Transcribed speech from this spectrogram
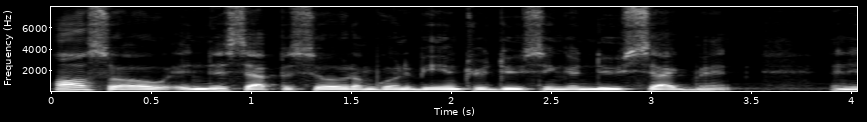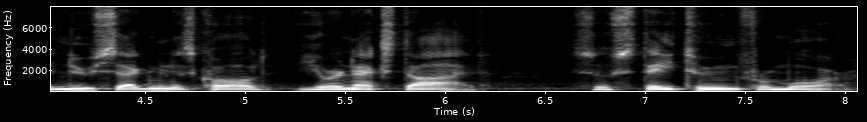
Also, in this episode, I'm going to be introducing a new segment, and the new segment is called Your Next Dive. So stay tuned for more.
